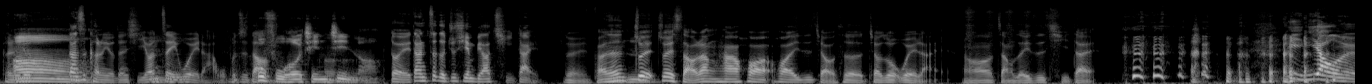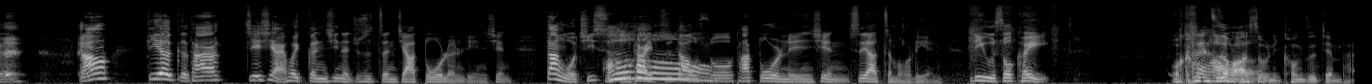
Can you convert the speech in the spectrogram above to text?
可能，哦、但是可能有人喜欢这一位啦，嗯、我不知道。不符合情境啊。对，但这个就先不要期待。对，反正最最少让他画画一只角色叫做未来，然后长着一只脐带，硬要哎、欸。然后第二个他。接下来会更新的就是增加多人连线，但我其实不太知道说它多人连线是要怎么连。例如说可以，我控制滑鼠，你控制键盘，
